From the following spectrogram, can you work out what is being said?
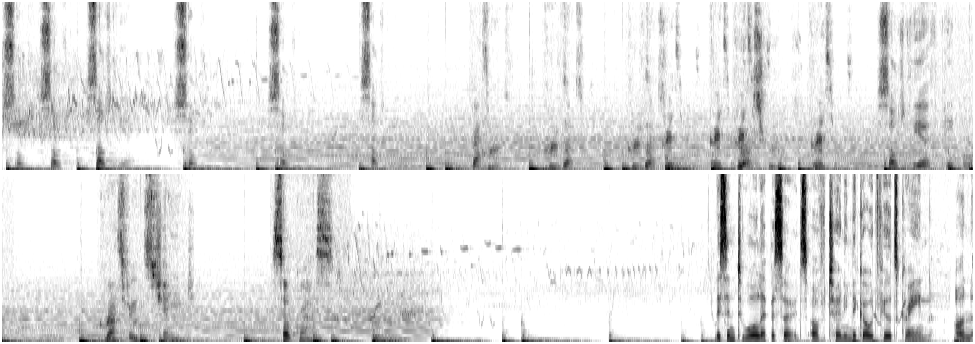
Salt, salt, Salt here. salt, salt, Salt. Grassroots. Grass, grass, Grassroots. Grassroots. grassroots, Grassroots. Salt of the earth people. Grassroots change. Saltgrass. Listen to all episodes of Turning the Goldfields Green on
